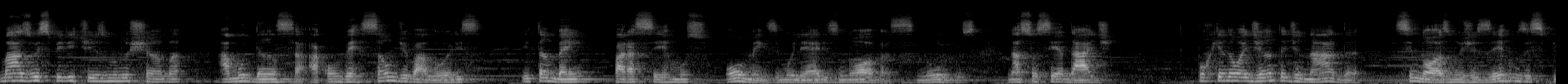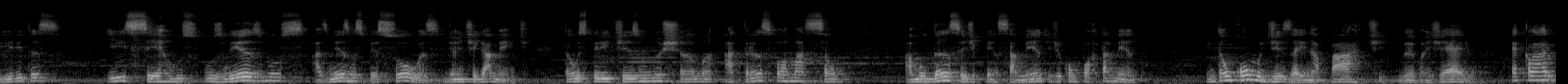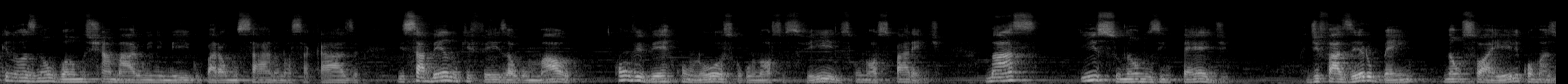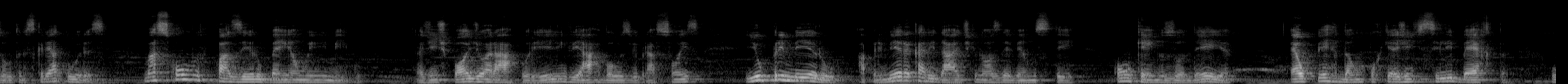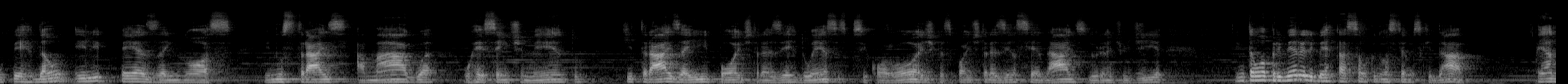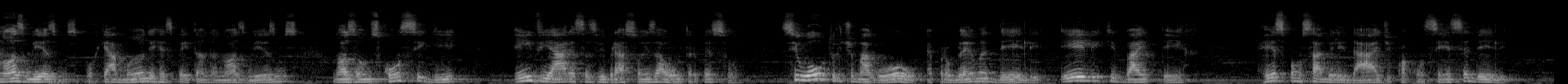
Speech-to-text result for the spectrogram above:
Mas o Espiritismo nos chama a mudança, a conversão de valores e também para sermos homens e mulheres novas, novos na sociedade. Porque não adianta de nada se nós nos dizermos espíritas e sermos os mesmos, as mesmas pessoas de antigamente. Então o espiritismo nos chama a transformação, a mudança de pensamento e de comportamento. Então, como diz aí na parte do Evangelho, é claro que nós não vamos chamar um inimigo para almoçar na nossa casa e, sabendo que fez algum mal, conviver conosco, com nossos filhos, com nossos parentes. Mas isso não nos impede de fazer o bem, não só a ele, como às outras criaturas. Mas como fazer o bem a um inimigo? A gente pode orar por ele, enviar boas vibrações. E o primeiro, a primeira caridade que nós devemos ter com quem nos odeia é o perdão, porque a gente se liberta. O perdão ele pesa em nós e nos traz a mágoa, o ressentimento, que traz aí pode trazer doenças psicológicas, pode trazer ansiedades durante o dia. Então a primeira libertação que nós temos que dar é a nós mesmos, porque amando e respeitando a nós mesmos, nós vamos conseguir enviar essas vibrações a outra pessoa. Se o outro te magoou, é problema dele. Ele que vai ter responsabilidade com a consciência dele.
